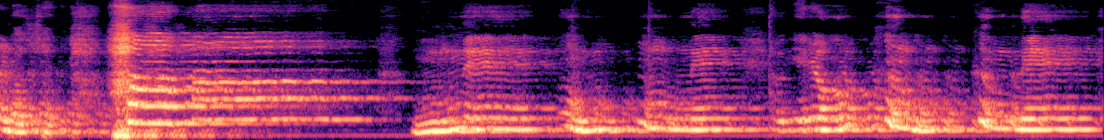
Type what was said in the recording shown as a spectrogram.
소리를 넣어주셔야 돼요. 하, 네, 음, 음, 네. 여기 이런, 음, 음, 네.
